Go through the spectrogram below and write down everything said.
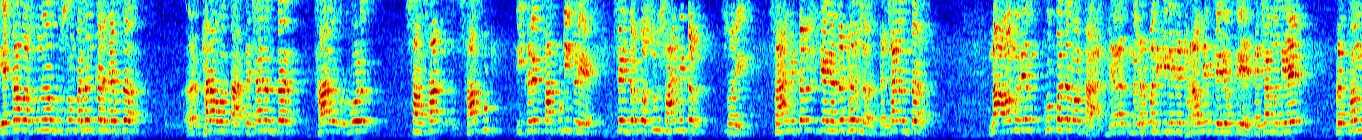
एका बाजूनं भूसंपादन करण्याचं ठराव होता त्याच्यानंतर हा रोड सहा सहा सहा फूट इकडे सहा फूट इकडे सेंटरपासून सहा मीटर सॉरी सहा मीटर घेण्याचं ठरलं. त्याच्यानंतर नावामध्ये खूप बदल होता. ज्या नगरपालिकेने जे ठराव घेतलेले होते त्याच्यामध्ये प्रथम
